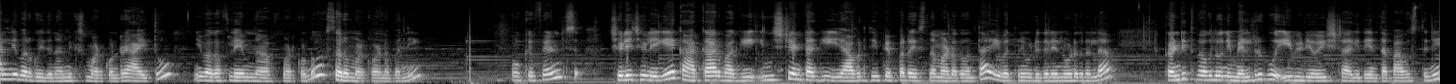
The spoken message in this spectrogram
ಅಲ್ಲಿವರೆಗೂ ಇದನ್ನು ಮಿಕ್ಸ್ ಮಾಡಿಕೊಂಡ್ರೆ ಆಯಿತು. ಇವಾಗ ಫ್ಲೇಮ್ನ ಆಫ್ ಮಾಡಿಕೊಂಡು ಸರ್ವ್ ಮಾಡ್ಕೊಳ್ಳೋಣ ಬನ್ನಿ. ಓಕೆ ಫ್ರೆಂಡ್ಸ್ ಚಳಿ ಚಳಿಗೆ ಕಾರ್ಕಾರವಾಗಿ ಇನ್ಸ್ಟೆಂಟಾಗಿ ಯಾವ ರೀತಿ ಪೆಪ್ಪರ್ ರೈಸ್ನ ಮಾಡೋದು ಅಂತ ಇವತ್ತಿನ ವಿಡಿಯೋದಲ್ಲಿ ನೋಡಿದ್ರಲ್ಲ? ಖಂಡಿತವಾಗಲೂ ನಿಮ್ಮೆಲ್ಲರಿಗೂ ಈ ವಿಡಿಯೋ ಇಷ್ಟ ಆಗಿದೆ ಅಂತ ಭಾವಿಸ್ತೀನಿ.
